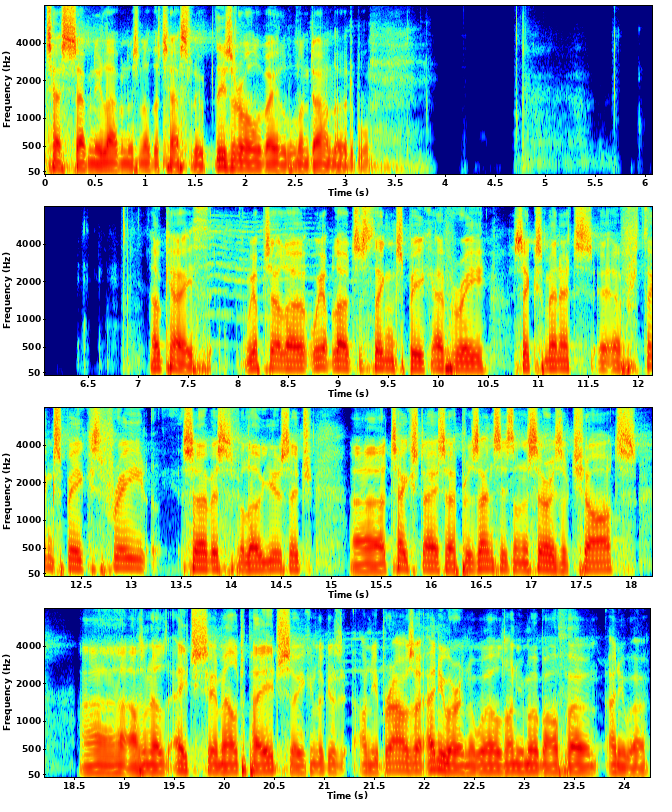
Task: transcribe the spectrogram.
test 711 is another test loop. These are all available and downloadable. Okay, we upload, we upload to ThingSpeak every six minutes. Uh, ThingSpeak is free service for low usage, uh, takes data, presents it on a series of charts uh, as an HTML page, so you can look at it on your browser anywhere in the world, on your mobile phone, anywhere.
